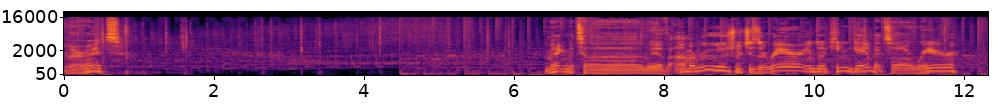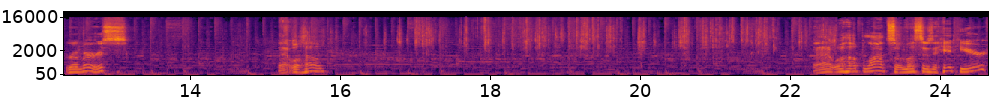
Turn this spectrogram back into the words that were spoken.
All right. Magneton, we have Armarouge, which is a rare into a Kingambit, so a rare reverse. That will help. That will help a lot, so unless there's a hit here,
